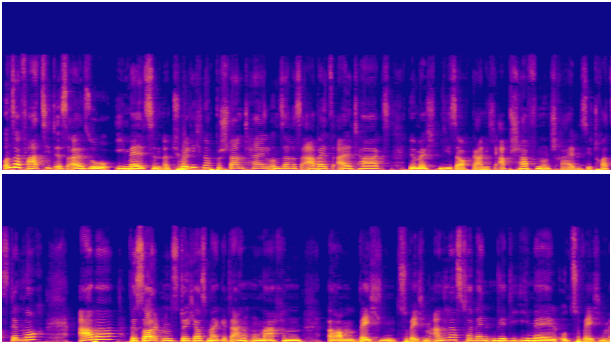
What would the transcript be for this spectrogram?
Unser Fazit ist also, E-Mails sind natürlich noch Bestandteil unseres Arbeitsalltags. Wir möchten diese auch gar nicht abschaffen und schreiben sie trotzdem noch. Aber wir sollten uns durchaus mal Gedanken machen, ähm, welchen, zu welchem Anlass verwenden wir die E-Mail und zu welchem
